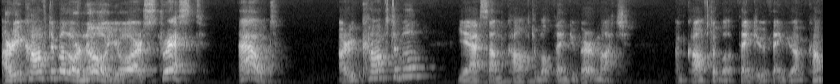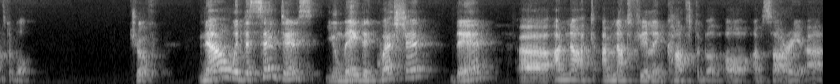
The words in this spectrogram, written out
Are you comfortable or no? You are stressed out. Are you comfortable? Yes i'm comfortable. Thank you very much I'm comfortable. Thank you. Thank you. I'm comfortable. Sure. Now with the sentence, you made a question. Then uh, I'm not. I'm not feeling comfortable. Oh, I'm sorry. Uh,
